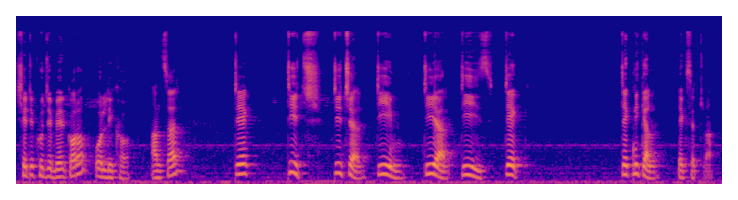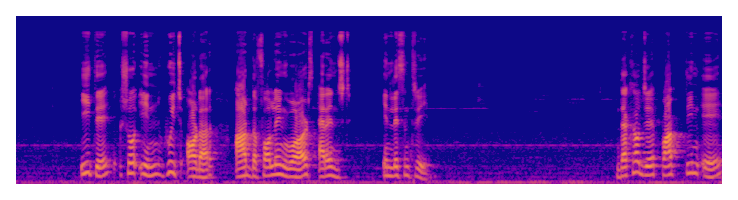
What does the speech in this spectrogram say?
সেটি খুঁজে বের করো ও লিখো। Answer tech teach teacher team tear tease take technical etcetera ইতে show in which order are the following words arranged in lesson three দেখাও যে পার্ট তিন এ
